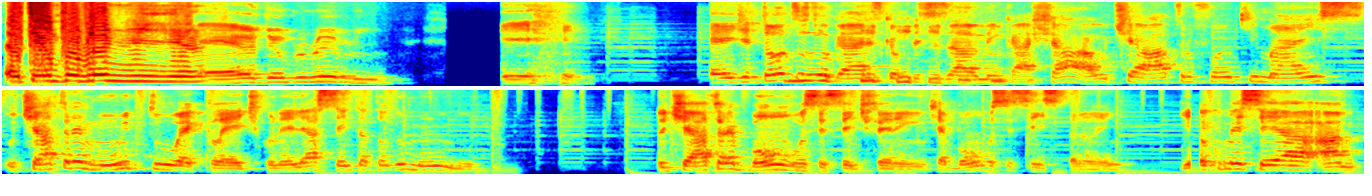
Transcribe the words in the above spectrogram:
Eu tenho um probleminha. É, eu tenho um probleminha. E, e aí, de todos os lugares que eu precisava me encaixar, o teatro foi o que mais. O teatro é muito eclético, né? Ele aceita todo mundo. O teatro é bom você ser diferente, é bom você ser estranho. E eu comecei a, a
